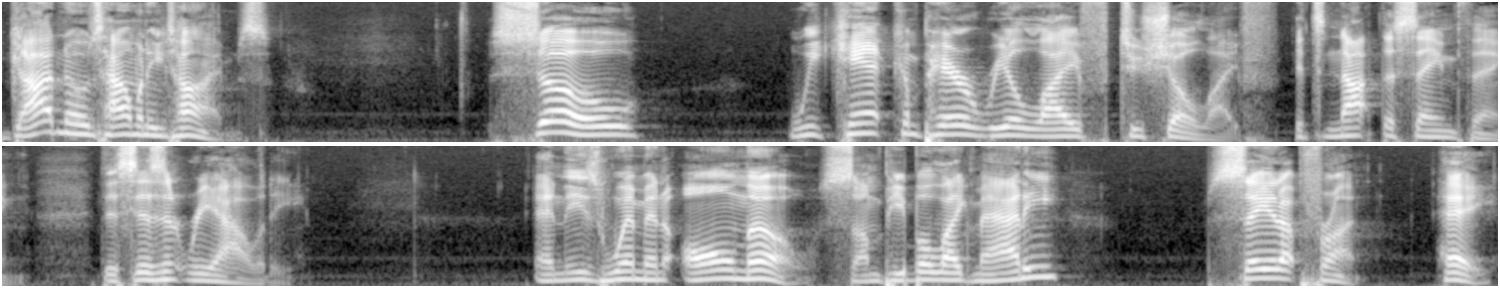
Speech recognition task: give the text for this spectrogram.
God knows how many times. So we can't compare real life to show life. It's not the same thing. This isn't reality. And these women all know. Some people like Maddie Say it up front. Hey,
